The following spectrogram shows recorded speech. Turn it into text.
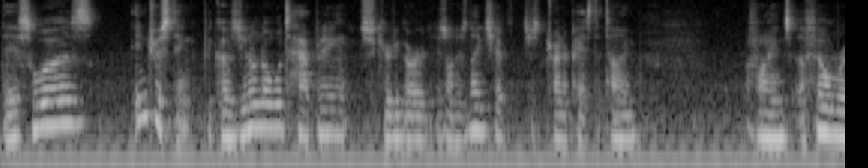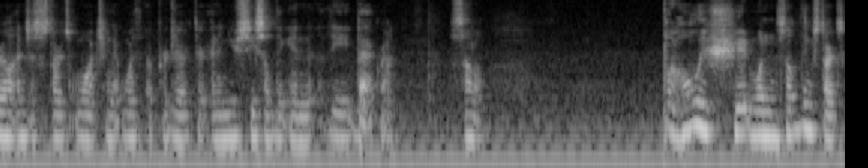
This was interesting because you don't know what's happening. Security guard is on his night shift, just trying to pass the time. Finds a film reel and just starts watching it with a projector, and then you see something in the background. Subtle. But holy shit, when something starts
